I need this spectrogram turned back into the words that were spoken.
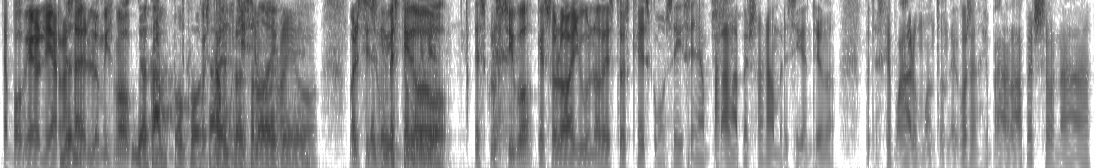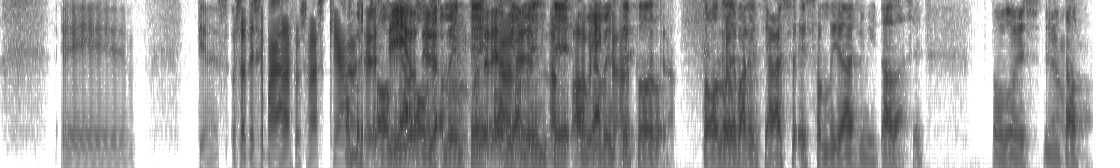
Tampoco quiero liarla, Yo- ¿sabes? Lo mismo Yo tampoco. Cuesta muchísimo solo de que. Bueno, si de es un vestido exclusivo, que solo hay uno de estos que es como se diseñan para la persona, hombre, sí que entiendo. Pero tienes que pagar un montón de cosas, tienes que pagar a la persona. eh, tienes, o sea, tienes que pagar a las personas que hagan ese vestido, obvia- tienes todos los obviamente, obviamente, fábrica, obviamente todo, todo lo de Valenciaga son unidades limitadas, ¿eh? Todo es limitado.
